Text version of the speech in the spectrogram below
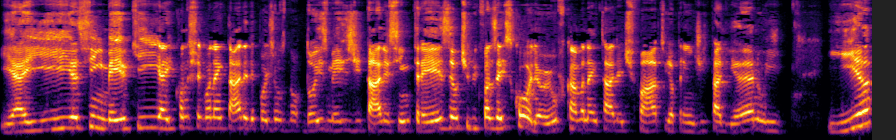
E aí, assim, meio que aí quando chegou na Itália, depois de uns dois meses de Itália, assim, três, eu tive que fazer a escolha. Eu ficava na Itália de fato e aprendi italiano e, ia,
